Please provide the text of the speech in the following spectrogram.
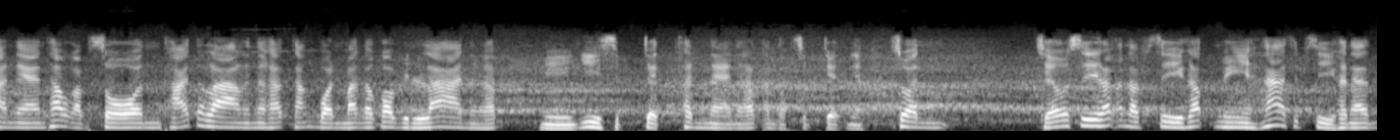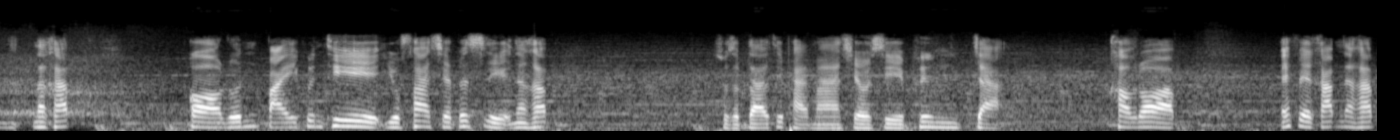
คะแนนเท่ากับโซนท้ายตารางเลยนะครับ ทั้งบอลมัดแล้วก็วิลล่านะครับมี 27 คะแนนนะครับ อันดับ 17 เนี่ย ส่วนเชลซีครับ อันดับ 4 ครับ มี 54 คะแนนนะครับ ก็ลุ้นไปพื้นที่ยูฟาแชมเปี้ยนส์ลีกนะครับสุดสัปดาห์ที่ผ่านมาเชลซีเพิ่งจะเข้ารอบ FA คัพนะครับ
